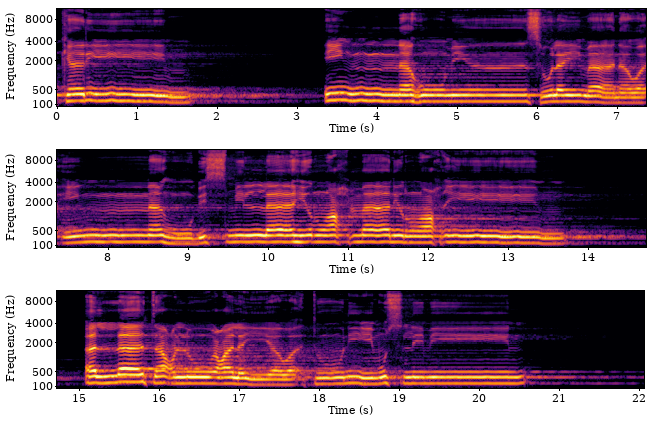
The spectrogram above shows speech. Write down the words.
كريم. إنه من سليمان وإنه بسم الله الرحمن الرحيم. ألا تعلوا علي وأتوني مسلمين.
